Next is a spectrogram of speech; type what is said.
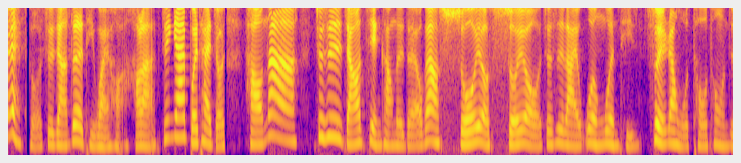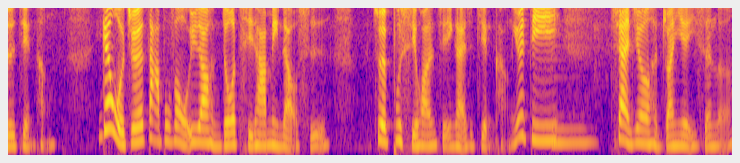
我就这样，这个题外话，好啦，这应该不会太久。好，那就是讲到健康，对不对？我跟你讲，所有所有就是来问问题，最让我头痛的就是健康。应该我觉得大部分我遇到很多其他命理老师最不喜欢解，应该还是健康，因为第一，嗯现在已经有很专业医生了，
